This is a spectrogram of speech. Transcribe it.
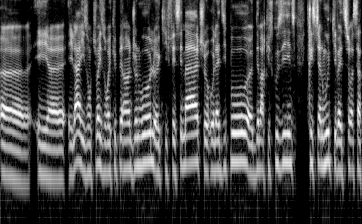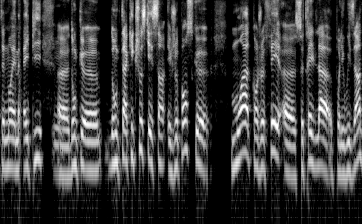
Euh, euh, et, là, ils ont, tu vois, ils ont récupéré un John Wall qui fait ses matchs, Oladipo, DeMarcus Cousins, Christian Wood qui va être certainement MIP. Mm. donc, donc tu as quelque chose qui est sain. Et je pense que moi, quand je fais ce trade-là pour les Wizards,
